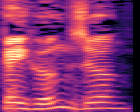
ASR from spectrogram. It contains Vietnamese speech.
cây hướng dương.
